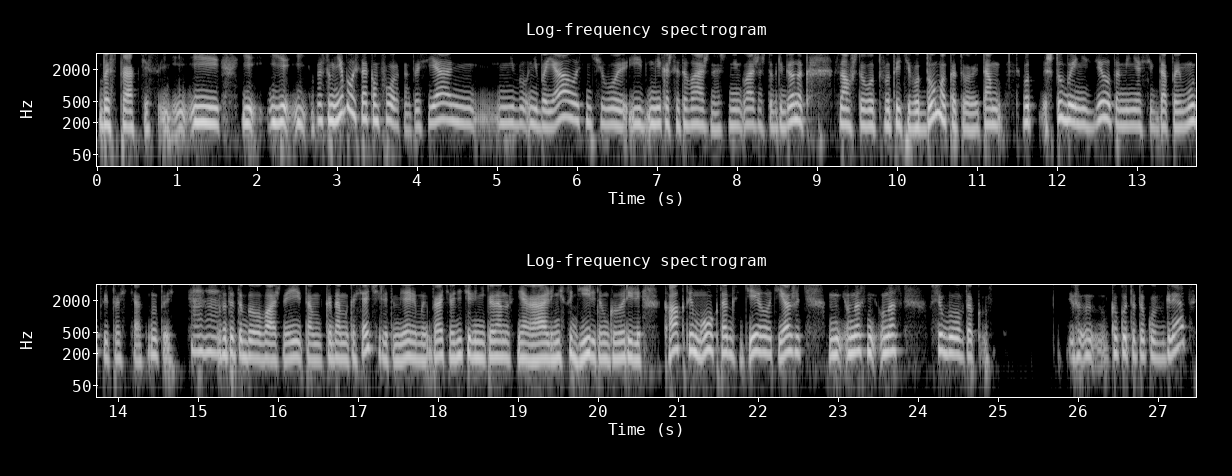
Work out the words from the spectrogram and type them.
best practice. И и и и и просто мне было всегда комфортно. То есть я не не боялась ничего. И мне кажется, это важно. Что мне важно, чтобы ребенок знал, что вот вот эти вот дома, которые там, вот что бы я ни сделала, там меня всегда поймут и простят. Ну, то есть Мгм. вот это было важно. И там, когда мы косячили, там я или мои братья, родители никогда нас не орали, не стыдили, там говорили: "Как ты мог так сделать? Я же" у нас у нас всё было так какой-то такой взгляд,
